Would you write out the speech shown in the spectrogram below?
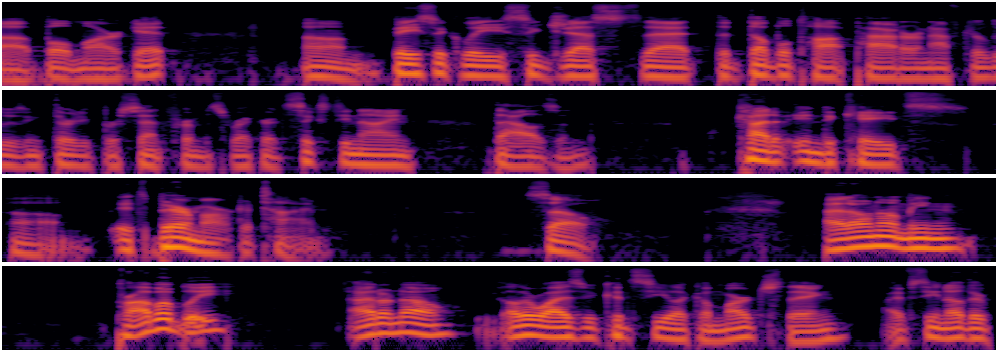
uh, bull market, um, basically suggests that the double top pattern after losing 30% from its record 69,000 kind of indicates um, it's bear market time. So I don't know. I mean, probably. I don't know. Otherwise, we could see like a March thing. I've seen other.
